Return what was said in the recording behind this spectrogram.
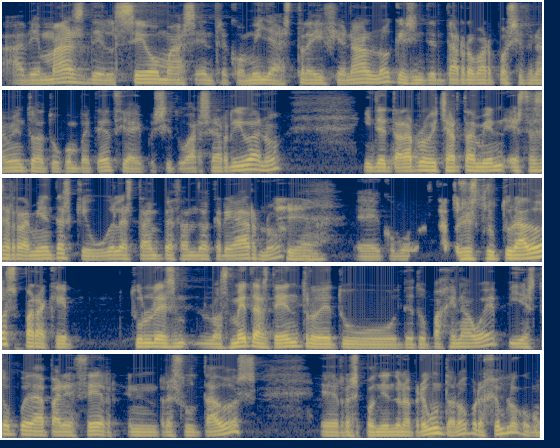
además del SEO más, entre comillas, tradicional, ¿no? que es intentar robar posicionamiento a tu competencia y pues, situarse arriba, ¿no? intentar aprovechar también estas herramientas que Google está empezando a crear, ¿no? Eh, como los datos estructurados para que tú les, los metas dentro de tu, de tu página web y esto pueda aparecer en resultados eh, respondiendo una pregunta, ¿no? Por ejemplo, como...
